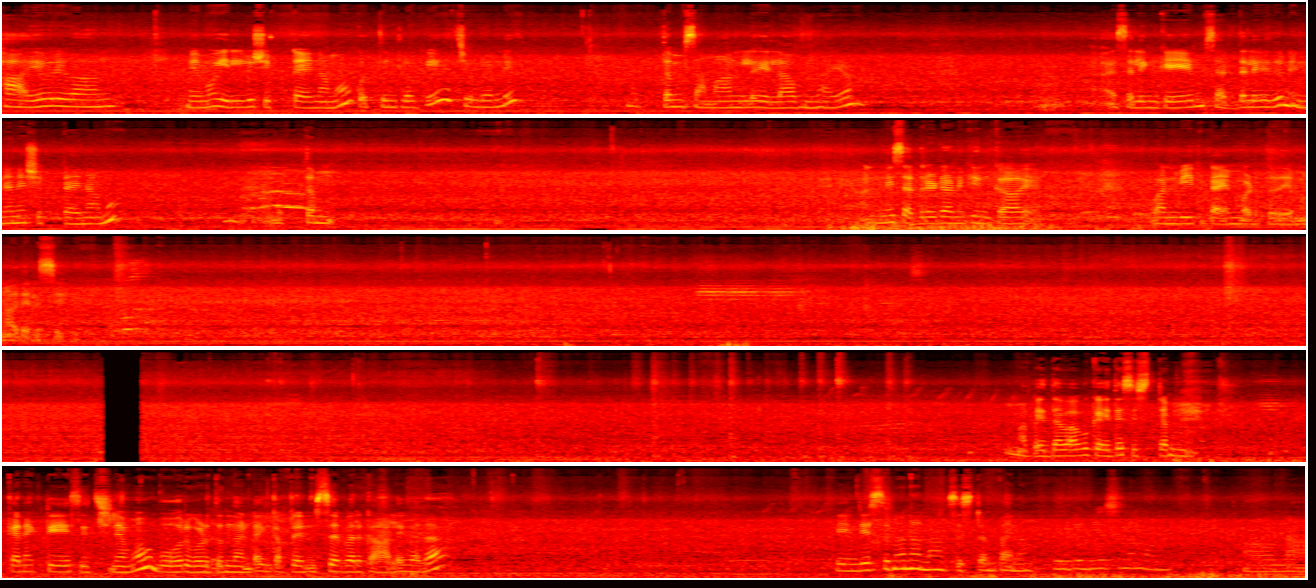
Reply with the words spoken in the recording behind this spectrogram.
Hi everyone మేము ఇల్లు shift అయినాము. కొత్తింట్లోకి చూడండి. మొత్తం సామాన్లు ఎలా ఉన్నాయో. అసలు ఇంకేం సర్దలేదు నిన్ననే షిఫ్ట్ అయినాము. మొత్తం అన్నీ సర్దడానికి ఇంకా వన్ వీక్ టైం పడుతుందేమో నాకు తెలిసి. మా పెద్ద బాబుకి అయితే సిస్టమ్ కనెక్ట్ చేసి ఇచ్చినాము. బోర్ కొడుతుందంట. ఇంకా ఫ్రెండ్స్ ఎవరు కాలే కదా. ఏం చేస్తున్నావు నాన్న సిస్టమ్ పైన? అవునా?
